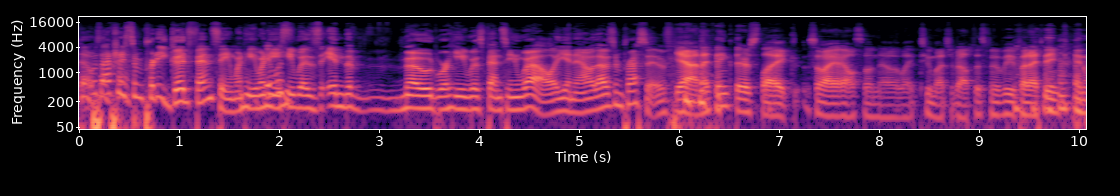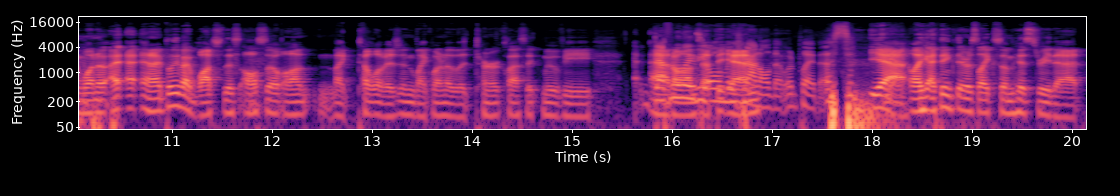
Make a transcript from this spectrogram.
that was actually some pretty good fencing when he when It he, was- he was in the mode where he was fencing well. You know that was impressive. yeah, and I think there's like so I also know like too much about this movie, but I think in one of I, I- and I believe I watched this also on like television, like one of the Turner Classic movie Definitely the at only the end. channel that would play this. Yeah, like I think there's like some history that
